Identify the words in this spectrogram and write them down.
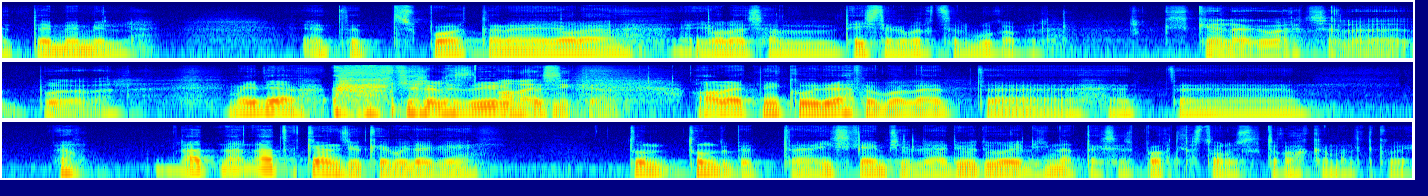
et MM-il, et, et sportlane ei ole, ei ole seal teistega võrdsel pulga peal. kas kellega võrdsel pulga peal? ma ei tea kellele see üritas. ametnikega ametnikud jah, võib-olla, et, et noh, nat-, natuke on niisugune kuidagi, tund-, tundub, et X-Gamesil ja Duoduuril hinnatakse sportlast oluliselt rohkemalt kui,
